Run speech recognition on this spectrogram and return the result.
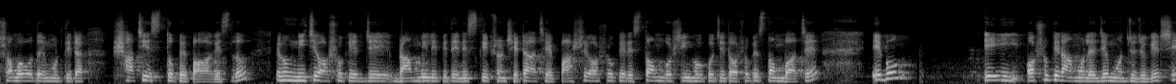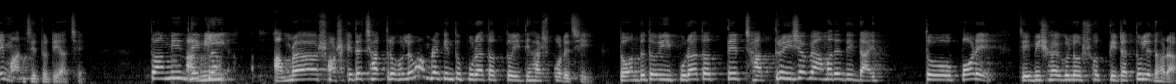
সম্ভবত এই মূর্তিটা সাঁচি স্তূপে পাওয়া গেছিল এবং নিচে অশোকের যে ব্রাহ্মী লিপিতে ইনস্ক্রিপশন সেটা আছে পাশে অশোকের স্তম্ভ সিংহখচিত অশোকের স্তম্ভ আছে এবং এই অশোকের আমলে যে মধ্যযুগের সেই মানচিত্রটি আছে। তো আমি দেখলাম আমরা সংস্কৃতের ছাত্র হলেও আমরা কিন্তু পুরাতত্ত্ব ইতিহাস পড়েছি। তো অন্তত এই পুরাতত্ত্বের ছাত্র হিসাবে আমাদের এই দায়িত্ব পড়ে, যে বিষয়গুলো সত্যিটা তুলে ধরা।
